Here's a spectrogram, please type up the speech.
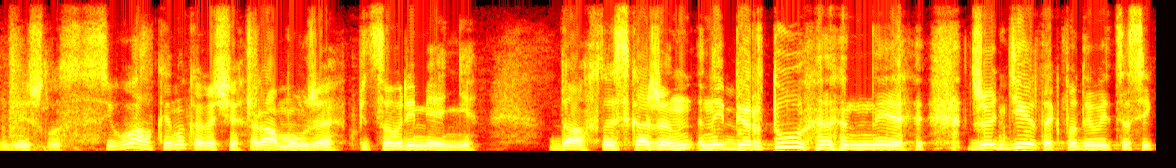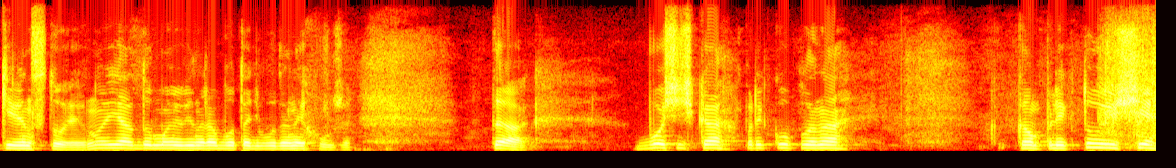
Вийшло з сівалки. Ну, коротше, раму вже під современні. Да, хтось скаже не Берту, не Джон Дір, так подивіться, скільки він стоїть. Ну, я думаю, він працювати буде не хуже. Так, бочечка прикуплена, комплектуючі.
